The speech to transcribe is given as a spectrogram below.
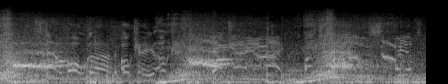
stop. Oh, God. Okay, okay. Okay, all right. Okay, I'm sorry. I'm.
